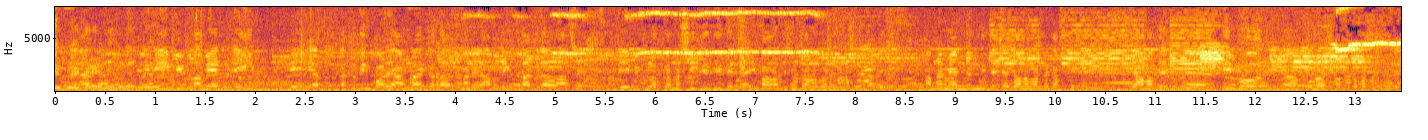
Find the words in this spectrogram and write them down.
এই বিপ্লবের এই এই এত- এতদিন পরে আমরা একটা মানে আমাদের দাবি দেওয়া আছে যে এই বিপ্লবকে আমরা স্বীকৃতি দিতে চাই বাংলাদেশের জনগণের মানুষের দ্বারাই আমরা ম্যান্ডেট নিতে চাই জনগণের কাছ থেকে যে আমাদের দীর্ঘ পনেরো সতেরো বছর ধরে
